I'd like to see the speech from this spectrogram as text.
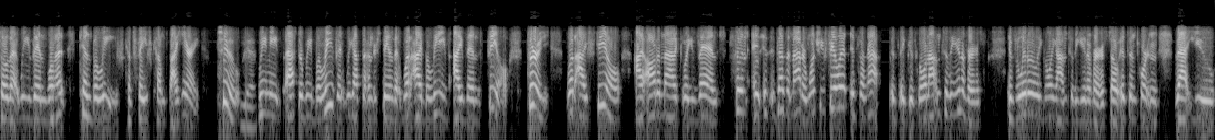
so that we then what can believe because faith comes by hearing two yes. we need after we believe it we have to understand that what i believe i then feel three what i feel i automatically then send it, it, it doesn't matter. Once you feel it it's a wrap. It, it's going out into the universe. It's literally going out into the universe. So it's important that you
